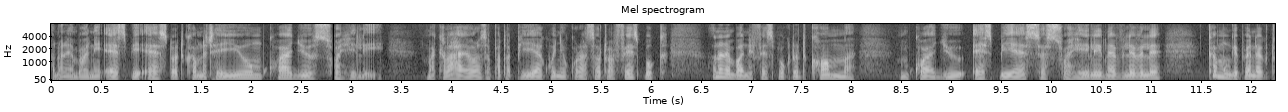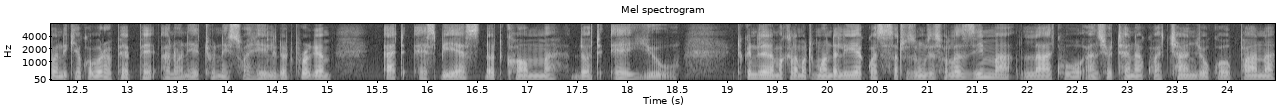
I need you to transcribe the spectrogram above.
anwani ambayo ni sbs.com.au mkwaju swahili. Makala haya unaweza pia kwenye ukurasa wetu wa Facebook, anwani ambayo ni facebook.com mkwaju SBS Swahili, na vilevile vile, kama ungependa kutuandikia kwa barua pepe, anwani yetu ni swahili.program at sbs.com.au. Tukiendelea na makala tumeandalia kwa sasa, tuzungumzia suala zima la kuanzishwa tena kwa chanjo kwa upana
